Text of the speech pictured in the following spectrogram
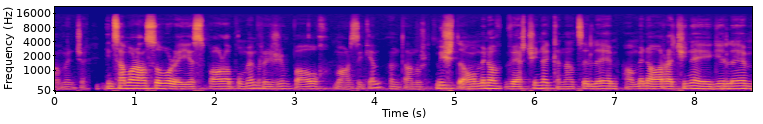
ամեն ինչը։ Ինձ համար անսովոր է, ես պարապում եմ ռեժիմ պահող մարզիկ եմ ընդանուր։ Միշտ ամենավերջինը գնացել եմ, ամենաառաջինը եկել եմ,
